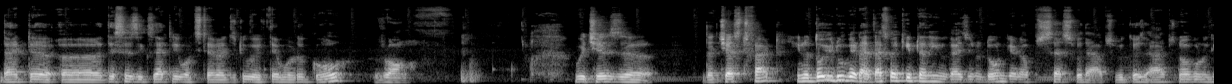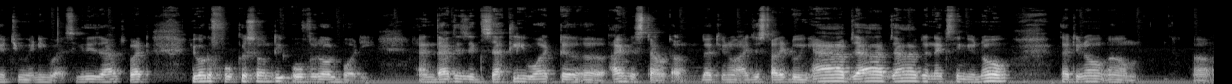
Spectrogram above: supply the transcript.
that uh, uh, this is exactly what steroids do if they were to go wrong which is uh, the chest fat you know though you do get abs that's why i keep telling you guys you know don't get obsessed with abs because abs not going to get you anywhere see these abs but you got to focus on the overall body and that is exactly what uh, i missed out on that you know i just started doing abs abs abs the next thing you know that you know um, uh,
